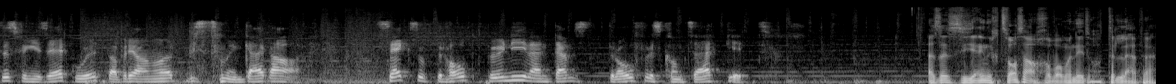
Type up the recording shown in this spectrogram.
Das finde ich sehr gut, aber ich habe noch etwas zum Entgegenhaben. Sex auf der Hauptbühne, während es drauf ein Konzert gibt. Also das sind eigentlich zwei Sachen, die man nicht erleben will.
